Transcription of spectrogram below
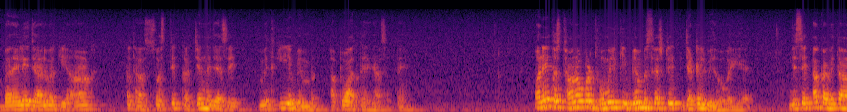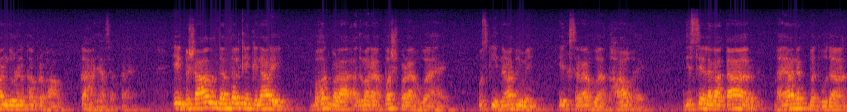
बनेले जानवर की आँख तथा स्वस्तिक का चिन्ह जैसे मिथकीय बिंब अपवाद कहे जा सकते हैं। अनेक स्थानों पर धूमिल की बिंब सृष्टि जटिल भी हो गई है, जिसे अकविता आंदोलन का प्रभाव कहा जा सकता है। एक विशाल दलदल के किनारे बहुत बड़ा अधमरा पश पड़ा हुआ है। उसकी नाभि में एक सड़ा हुआ घाव है, जिससे लगातार भयानक बदबूदार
